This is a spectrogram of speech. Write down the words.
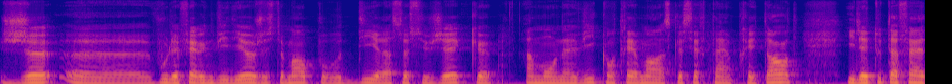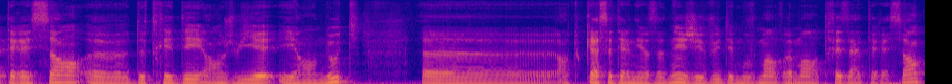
Je euh, voulais faire une vidéo justement pour dire à ce sujet que à mon avis contrairement à ce que certains prétendent il est tout à fait intéressant euh, de trader en juillet et en août euh, en tout cas ces dernières années j'ai vu des mouvements vraiment très intéressants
